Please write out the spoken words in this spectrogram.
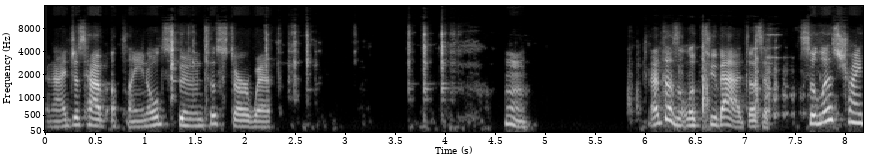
And I just have a plain old spoon to stir with. Hmm. That doesn't look too bad, does it? So let's try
